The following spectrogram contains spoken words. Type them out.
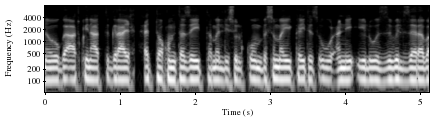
ንውግኣት ኩናት ትግራይ ሕቶኹም ተዘይተመሊሱልኩም ብስመይ ከይትፅውዕኒ ኢሉ ዝብል ዘረባ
